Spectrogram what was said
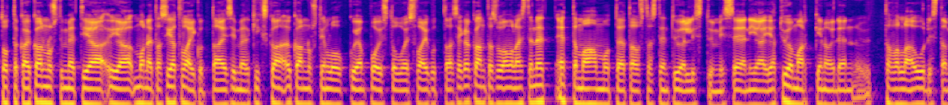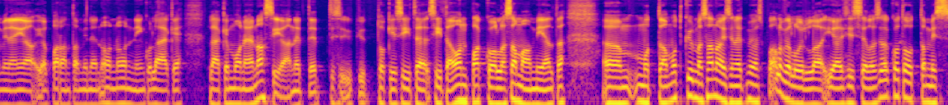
Totta kai kannustimet ja, ja monet asiat vaikuttaa. Esimerkiksi kannustinloukkujen poisto voisi vaikuttaa sekä kantasuomalaisten että maahanmuuttajataustaisten työllistymiseen ja, ja työmarkkinoiden tavallaan uudistaminen ja, ja parantaminen on, on niin kuin lääke, lääke moneen asiaan. Et, et, toki siitä, siitä on pakko olla samaa mieltä, ähm, mutta, mutta kyllä mä sanoisin, että myös palveluilla ja siis sellaisilla kotouttamis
